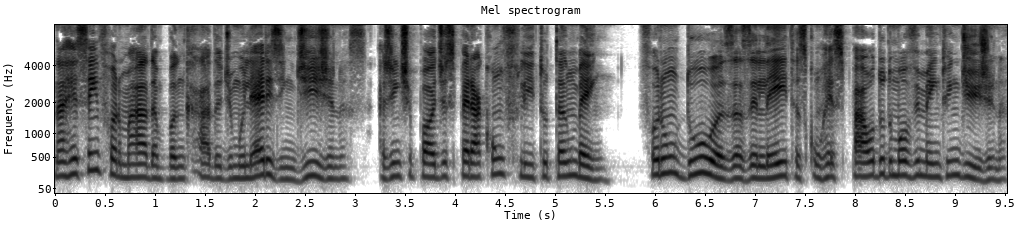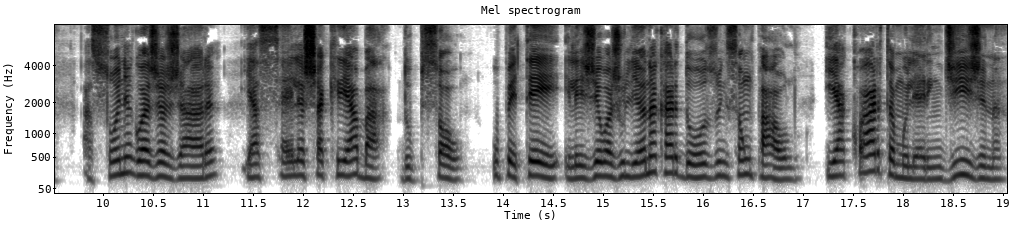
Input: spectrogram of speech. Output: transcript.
Na recém-formada bancada de mulheres indígenas, a gente pode esperar conflito também. Foram duas as eleitas com respaldo do movimento indígena, a Sônia Guajajara e a Célia Chacriabá, do PSOL. O PT elegeu a Juliana Cardoso em São Paulo, e a quarta mulher indígena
